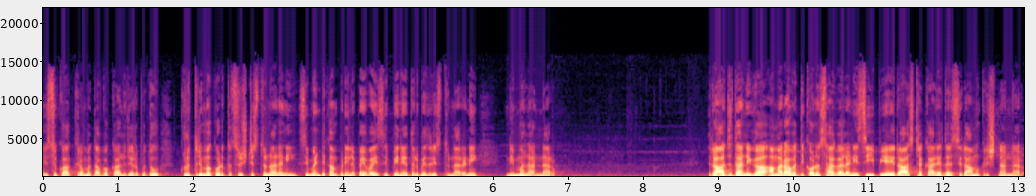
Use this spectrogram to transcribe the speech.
ఇసుక అక్రమ తవ్వకాలు జరుపుతూ కృత్రిమ కొరత సృష్టిస్తున్నారని సిమెంట్ కంపెనీలపై వైసీపీ నేతలు బెదిరిస్తున్నారని నిమ్మల అన్నారు. రాజధానిగా అమరావతి కొనసాగాలని సిపిఐ రాష్ట్ర కార్యదర్శి రామకృష్ణ అన్నారు.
